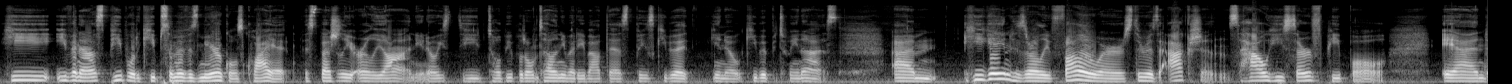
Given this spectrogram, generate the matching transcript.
he even asked people to keep some of his miracles quiet, especially early on. You know, he, he told people, "Don't tell anybody about this. Please keep it, you know, keep it between us." Um, he gained his early followers through his actions, how he served people, and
